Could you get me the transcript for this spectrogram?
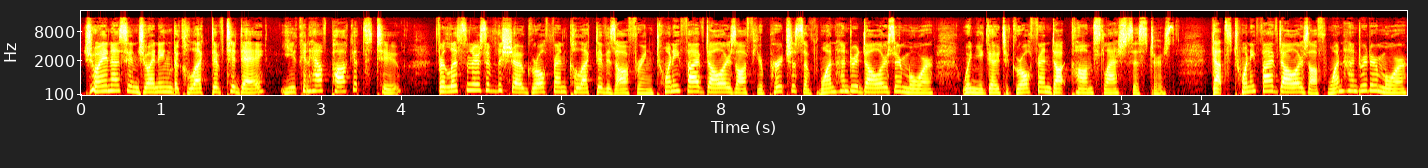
Join us in joining the collective today. You can have pockets too. For listeners of the show, Girlfriend Collective is offering $25 off your purchase of $100 or more when you go to girlfriend.com slash sisters. That's $25 off 100 or more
